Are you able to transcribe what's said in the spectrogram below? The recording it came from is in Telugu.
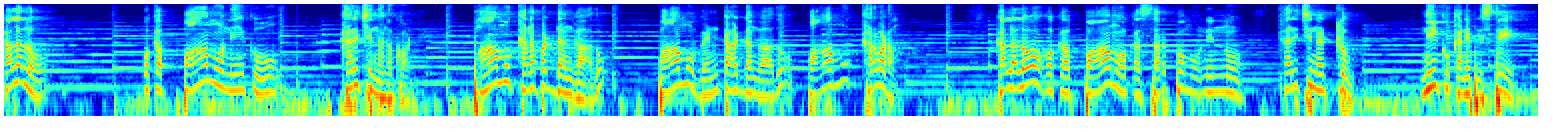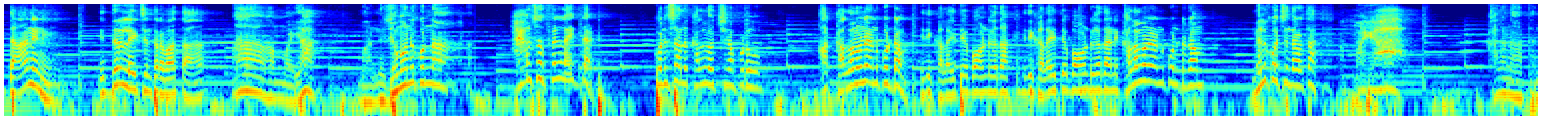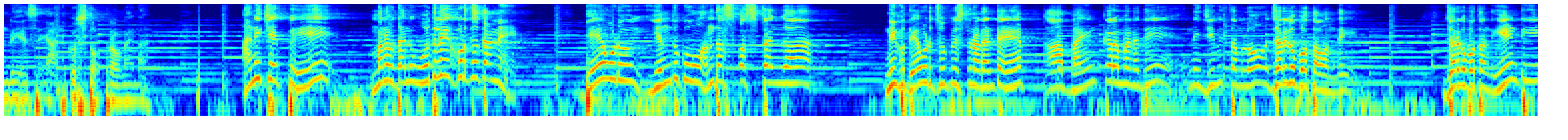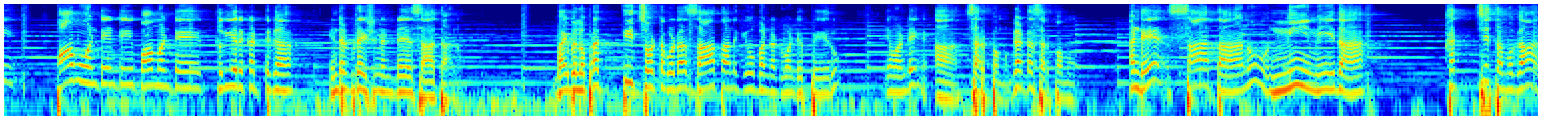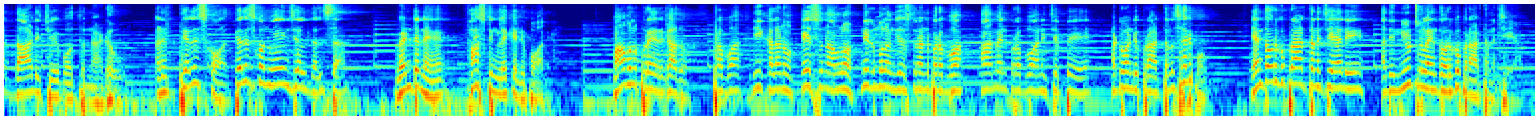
కళ్ళలో ఒక పాము నీకు కరిచిందనుకోండి. పాము కనపడడం కాదు పాము వెంటాడడం కాదు పాము కరవడం. కళ్ళలో ఒక పాము ఒక సర్పము నిన్ను కరిచినట్లు నీకు కనిపిస్తే దానిని నిద్ర లేచిన తర్వాత ఆ అమ్మయ్యా మా నిజం అనుకున్నా I also feel like that కొన్నిసార్లు కళ్ళు వచ్చినప్పుడు ఆ కళలోనే అనుకుంటాం ఇది కళ అయితే బాగుండు కదా ఇది కళ అయితే బాగుండు కదా అని కళలోనే అనుకుంటున్నాం. మెలకు వచ్చిన తర్వాత అమ్మయ్యా కల నా తండ్రి ఏసయానికి స్తోత్రం నాయన. అని చెప్పి మనం దాన్ని వదిలేయకూడదు దాన్ని. దేవుడు ఎందుకు అంత స్పష్టంగా నీకు దేవుడు చూపిస్తున్నాడంటే ఆ భయంకరమైనది నీ జీవితంలో జరగబోతా ఉంది. జరగబోతుంది ఏంటి? పాము అంటే ఏంటి? పాము అంటే క్లియర్ కట్గా ఇంటర్ప్రిటేషన్ అంటే సాతాను. బైబిల్లో ప్రతి చోట కూడా సాతానికి ఇవ్వబడినటువంటి పేరు ఏమండి? ఆ సర్పము గడ్డ సర్పము. అంటే సాతాను నీ మీద ఖచ్చితముగా దాడి చేయబోతున్నాడు అని తెలుసుకోవాలి. తెలుసుకొని నువ్వేం చేయాలి తెలుసా? వెంటనే ఫాస్టింగ్లోకి వెళ్ళిపోవాలి. మామూలు ప్రేయర్ కాదు. ప్రభు ఈ కళను ఏసునాంలో నిర్మూలన చేస్తున్నాను ప్రభు. ఆమెన్ ప్రభు అని చెప్పే అటువంటి ప్రార్థనలు సరిపోవు. ఎంతవరకు ప్రార్థన చేయాలి? అది న్యూట్రల్ అయినంత వరకు ప్రార్థన చేయాలి.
